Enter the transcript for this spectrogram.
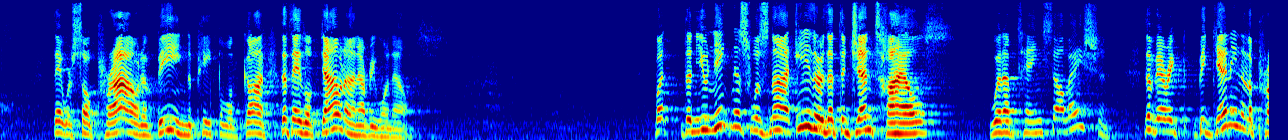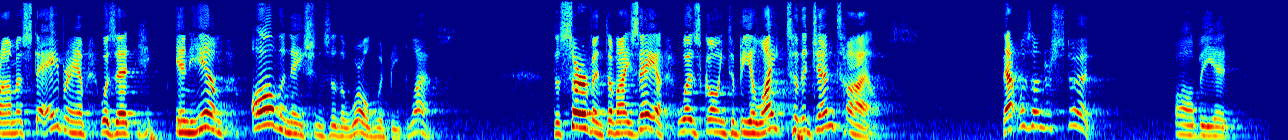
They were so proud of being the people of God that they looked down on everyone else. But the uniqueness was not either that the Gentiles would obtain salvation. The very beginning of the promise to Abraham was that in him all the nations of the world would be blessed. The servant of Isaiah was going to be a light to the Gentiles. That was understood, albeit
